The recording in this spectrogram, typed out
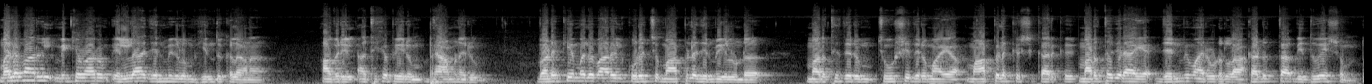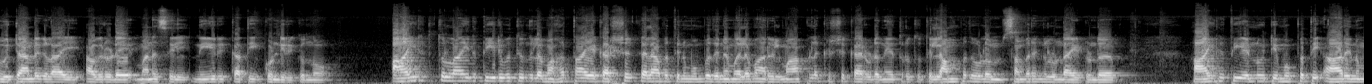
മലബാറിൽ മിക്കവാറും എല്ലാ ജന്മികളും ഹിന്ദുക്കളാണ്. അവരിൽ അധിക പേരും ബ്രാഹ്മണരും. വടക്കേ മലബാറിൽ കുറച്ച് മാപ്പിള ജന്മികളുണ്ട്. മർദ്ദിതരും ചൂഷിതരുമായ മാപ്പിള കൃഷിക്കാർക്ക് മർദ്ദകരായ ജന്മിമാരോടുള്ള കടുത്ത വിദ്വേഷം നൂറ്റാണ്ടുകളായി അവരുടെ മനസ്സിൽ നീറി കത്തിക്കൊണ്ടിരിക്കുന്നു. ആയിരത്തി തൊള്ളായിരത്തി ഇരുപത്തിയൊന്നിലെ മഹത്തായ കർഷക കലാപത്തിന് മുമ്പ് തന്നെ മലബാറിൽ മാപ്പിള കൃഷിക്കാരുടെ നേതൃത്വത്തിൽ അമ്പതോളം സമരങ്ങൾ ഉണ്ടായിട്ടുണ്ട്. ആയിരത്തി എണ്ണൂറ്റി മുപ്പത്തി ആറിനും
